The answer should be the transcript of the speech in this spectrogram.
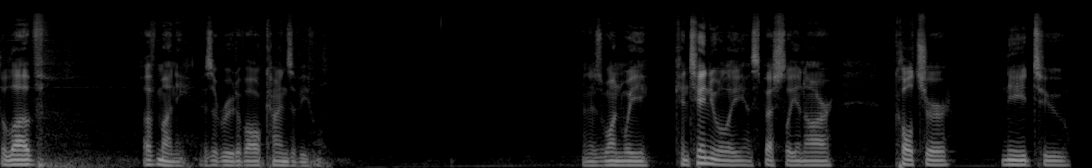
The love of money is a root of all kinds of evil. and is one we continually, especially in our culture, need to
